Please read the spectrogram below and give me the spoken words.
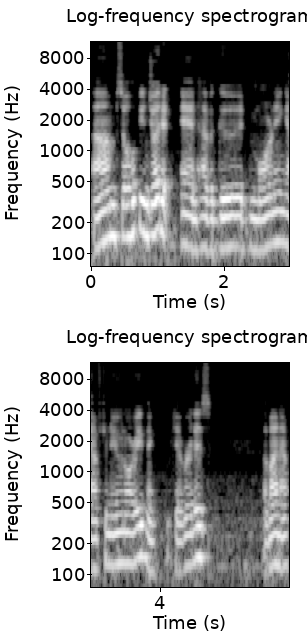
Um, so I hope you enjoyed it and have a good morning, afternoon, or evening, whichever it is. Bye bye now.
